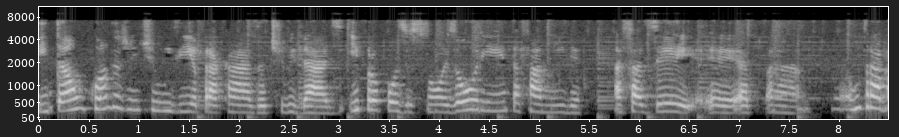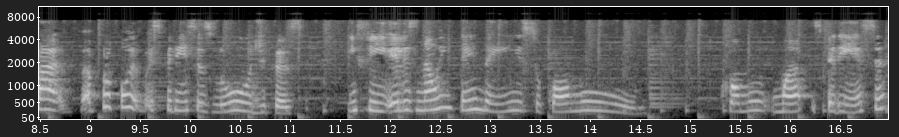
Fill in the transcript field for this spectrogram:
Então, quando a gente envia para casa atividades e proposições, ou orienta a família a fazer é, a, a, um trabalho, a propor experiências lúdicas, enfim, eles não entendem isso como, como uma experiência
